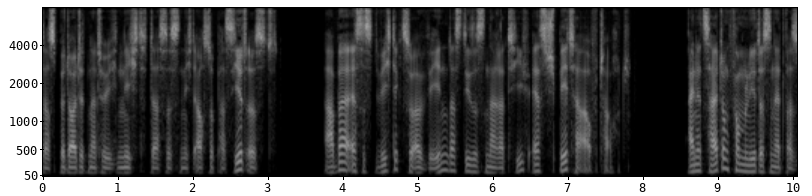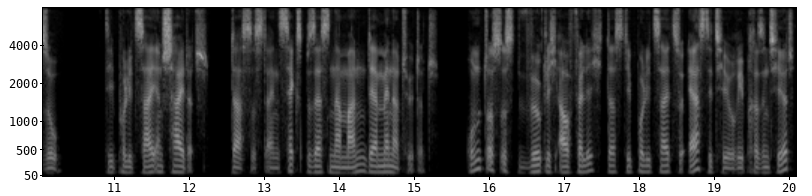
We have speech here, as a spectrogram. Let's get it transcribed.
Das bedeutet natürlich nicht, dass es nicht auch so passiert ist, aber es ist wichtig zu erwähnen, dass dieses Narrativ erst später auftaucht. Eine Zeitung formuliert es in etwa so Die Polizei entscheidet, das ist ein sexbesessener Mann, der Männer tötet. Und es ist wirklich auffällig, dass die Polizei zuerst die Theorie präsentiert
